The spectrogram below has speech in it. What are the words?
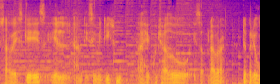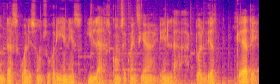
¿Sabes qué es el antisemitismo? ¿Has escuchado esa palabra? ¿Te preguntas cuáles son sus orígenes y las consecuencias en la actualidad? Quédate,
